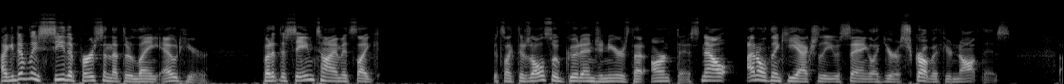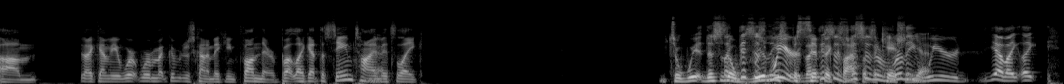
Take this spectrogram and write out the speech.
I can definitely see the person that they're laying out here but at the same time it's like it's like there's also good engineers that aren't this now I don't think he actually was saying like you're a scrub if you're not this um like I mean we're we're, we're just kind of making fun there but like at the same time yeah. it's like it's a weird. This is like, a this really is weird. specific like, this is, classification. This is a really yeah. weird. Yeah, like like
